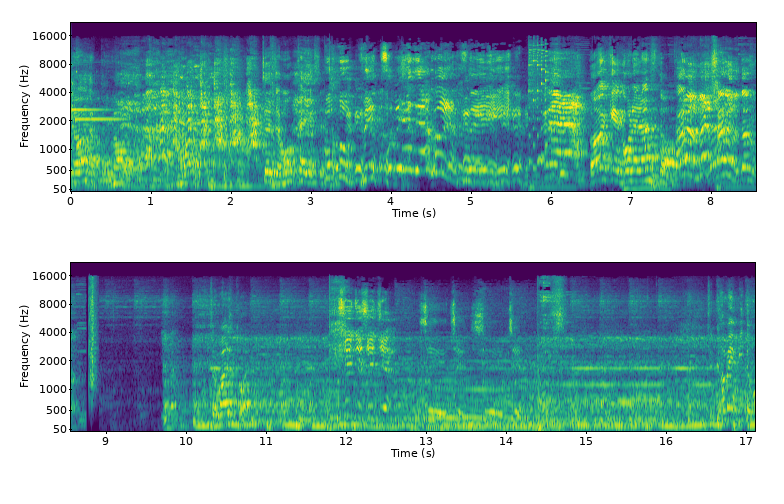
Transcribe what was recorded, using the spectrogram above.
今分かった今分かったちょちょもう一回言わせて。もう別部屋でやろうや全員オッケーこれラスト。頼むマジ頼む。頼むちょマジ怖い。集中集中。集中集中。ちょ画面見ても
